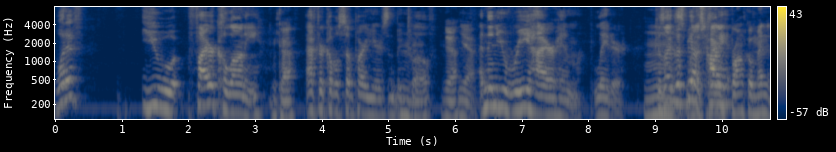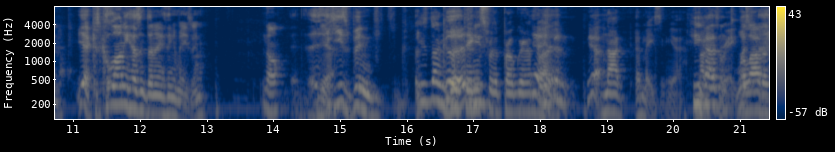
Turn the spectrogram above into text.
what if you fire Kalani Okay. after a couple subpar years in the Big Twelve, Yeah. yeah. and then you rehire him later? Because like, mm. let's be honest, just Kalani, Bronco Menden. yeah, because Kalani hasn't done anything amazing. No. Uh, yeah. He's been He's done good. good, things He's- for the program, Yeah, but he's been. Yeah. not amazing. Yeah, He not hasn't great. allowed us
